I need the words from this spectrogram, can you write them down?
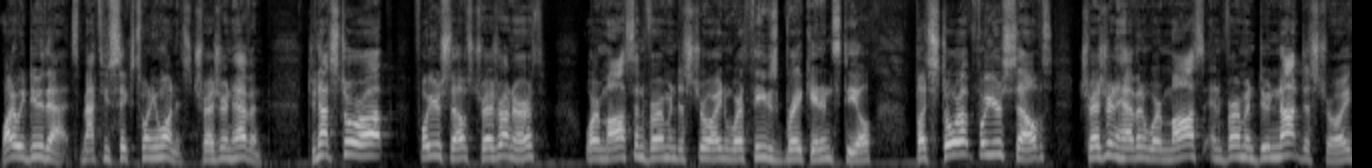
Why do we do that? It's Matthew 6, 21. It's treasure in heaven. Do not store up for yourselves treasure on earth where moss and vermin destroy and where thieves break in and steal, but store up for yourselves treasure in heaven where moss and vermin do not destroy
